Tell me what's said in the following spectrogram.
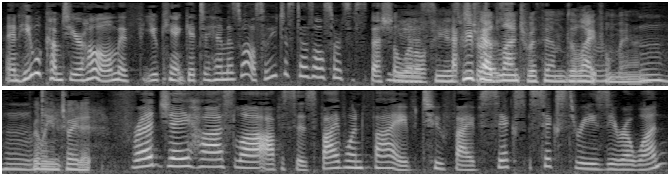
And he will come to your home if you can't get to him as well. So he just does all sorts of special yes, little. Yes, extras. we've had lunch with him. Delightful mm-hmm. man. Mm-hmm. Really enjoyed it. Fred J. Haas Law Offices, 515 256 6301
